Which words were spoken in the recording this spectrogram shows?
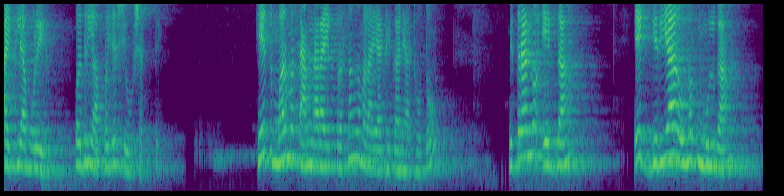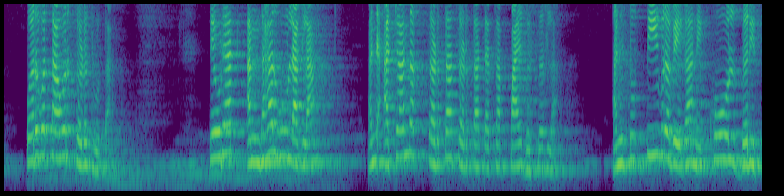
ऐकल्यामुळे पदरी अपयश येऊ शकते. हेच मर्म सांगणारा एक प्रसंग मला या ठिकाणी आठवतो. मित्रांनो एकदा एक गिर्यारोहक मुलगा पर्वतावर चढत होता. तेवढ्यात अंधार होऊ लागला. आणि अचानक चढता चढता त्याचा पाय घसरला. आणि तो तीव्र वेगाने खोल दरीत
